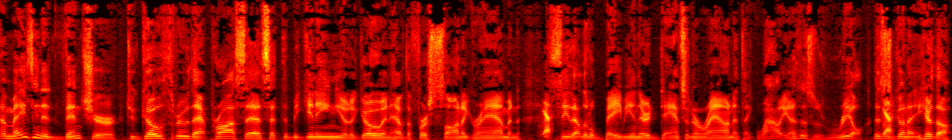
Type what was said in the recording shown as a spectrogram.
amazing adventure to go through that process at the beginning, you know, to go and have the first sonogram and see that little baby in there dancing around and think, wow, yeah, this is real. This is going to hear the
